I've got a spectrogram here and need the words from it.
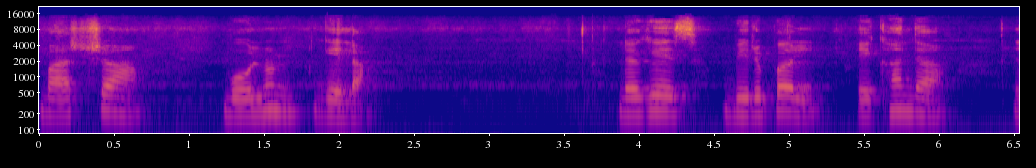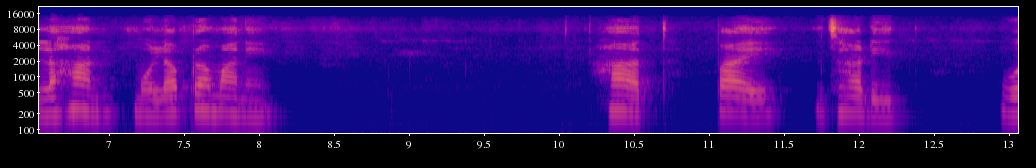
बादशाह बोलून गेला. लगेच बिरबल एखाद्या लहान मुलाप्रमाणे हात पाय झाडीत व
